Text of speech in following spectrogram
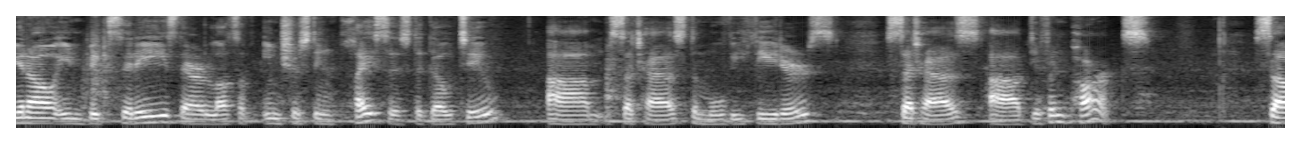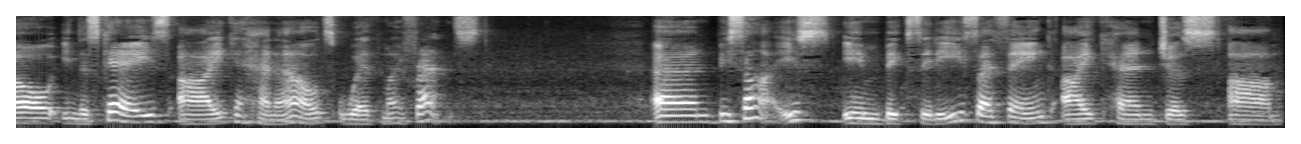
You know, in big cities, there are lots of interesting places to go to, um, such as the movie theaters, such as uh, different parks. So, in this case, I can hang out with my friends. And besides, in big cities, I think I can just um,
